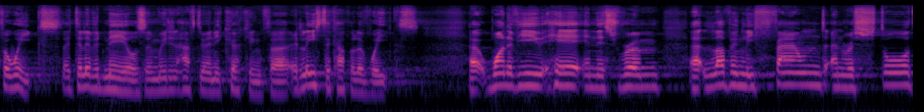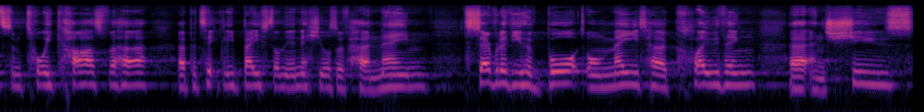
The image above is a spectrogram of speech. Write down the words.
for weeks. They delivered meals, and we didn't have to do any cooking for at least a couple of weeks. Uh, one of you here in this room uh, lovingly found and restored some toy cars for her, uh, particularly based on the initials of her name. Several of you have bought or made her clothing uh, and shoes.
